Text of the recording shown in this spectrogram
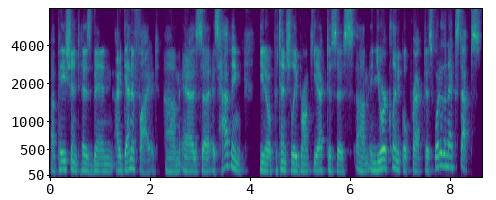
a patient has been identified um, as uh, as having you know potentially bronchiectasis um, in your clinical practice, what are the next steps?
